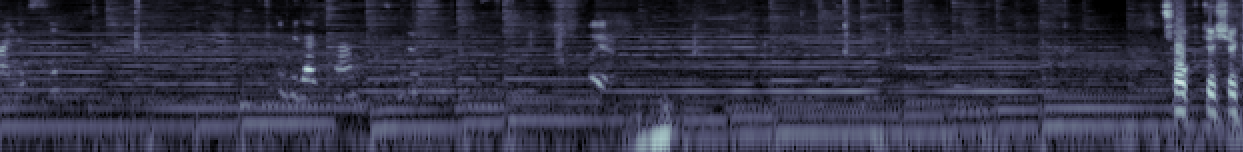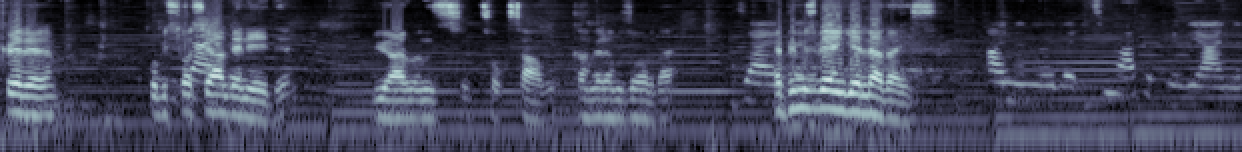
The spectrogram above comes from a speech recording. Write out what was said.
Tanesi. Dur bir dakika. Dur. Buyurun. Çok teşekkür ederim. Bu bir Rica sosyal ederim. deneydi. Duyarlılığınız için çok sağ olun. Kameramız orada. Rica Hepimiz bir ederim. engelli adayız. Aynen öyle. İçim rahat etmedi yani.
